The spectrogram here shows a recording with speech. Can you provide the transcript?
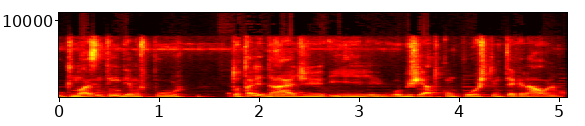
o que nós entendemos por totalidade e objeto composto integral. Né?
